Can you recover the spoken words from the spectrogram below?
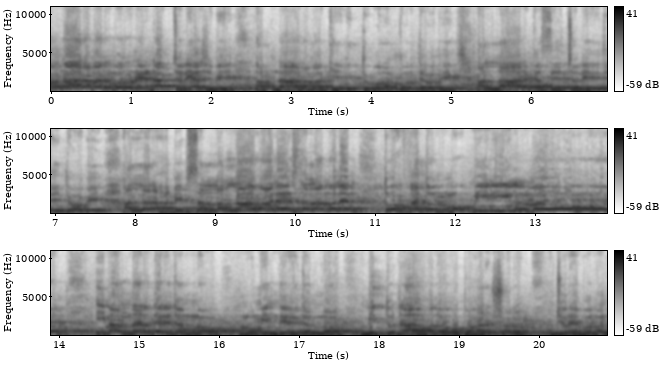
আপনার আমার মরণের ডাক চলে আসবে, আপনার আমাকে মৃত্যুবরণ করতে হবে, আল্লাহর কাছে চলে যেতে হবে। আল্লাহর হাবিব সাল্লাল্লাহু আলাইহি সাল্লাম বলেন, তুহফাতুল মাউত ইমানদারদের জন্য মুমিনদের জন্য মৃত্যুটা হলো উপহার স্বরূপ জুড়ে বলুন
